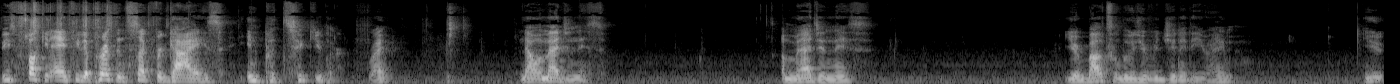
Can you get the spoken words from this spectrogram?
these fucking antidepressants suck for guys in particular, right? Now imagine this. Imagine this. You're about to lose your virginity, right? You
